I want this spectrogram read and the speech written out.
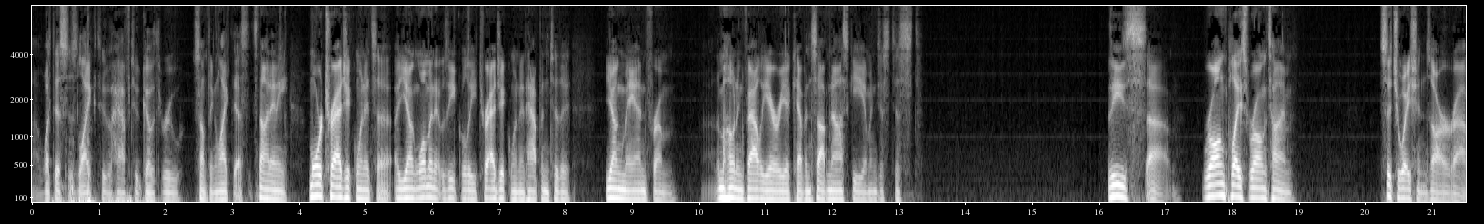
uh, what this is like to have to go through something like this. It's not any more tragic when it's a, a young woman. It was equally tragic when it happened to the young man from uh, the Mahoning Valley area, Kevin Sobnoski. I mean, just just these uh, wrong place, wrong time situations are uh,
